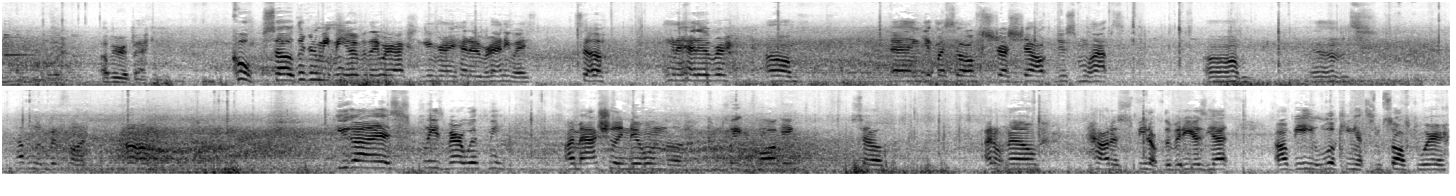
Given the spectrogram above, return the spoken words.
On. I'll be right back. Cool. So they're gonna meet me over. They were actually getting ready to head over anyways. So I'm gonna head over um, and get myself stretched out, do some laps, um, and have a little bit of fun. Um, you guys, please bear with me. I'm actually new in the complete vlogging, so I don't know how to speed up the videos yet. I'll be looking at some software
